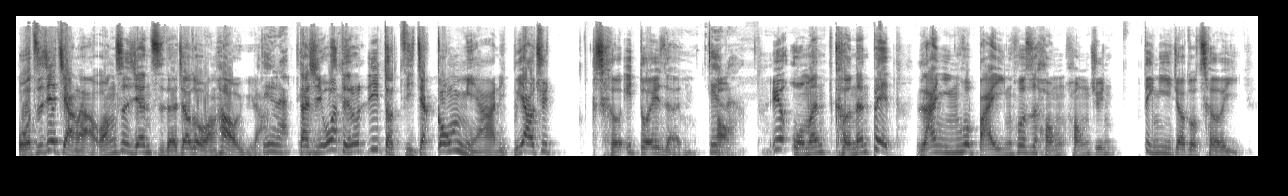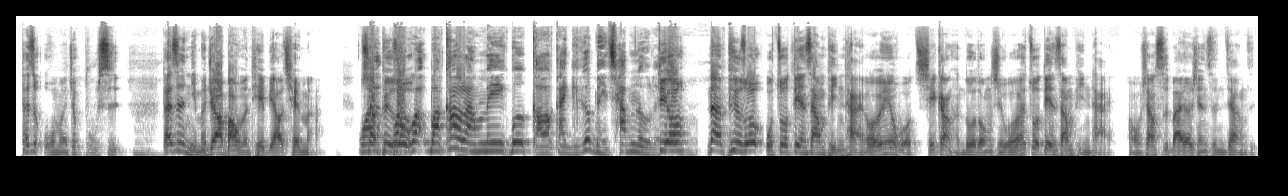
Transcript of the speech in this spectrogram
我直接讲了，王世坚指的叫做王浩宇啦。对但是我得你都比较公名啊，你不要去扯一堆人。对因为我们可能被蓝营或白营或是红红军定义叫做侧翼，但是我们就不是。但是你们就要把我们贴标签嘛。像比如说，我我靠人没无搞，家己个没参了。对哦，那譬如说我做电商平台，我因为我斜杠很多东西，我在做电商平台哦，像四八六先生这样子。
